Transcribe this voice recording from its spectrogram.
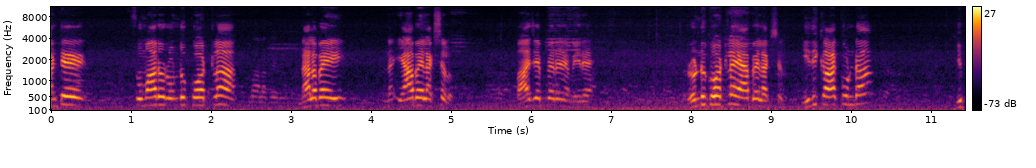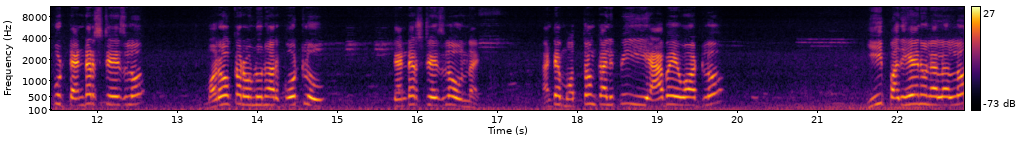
అంటే సుమారు రెండు కోట్ల నలభై యాభై లక్షలు. బాగా చెప్పారే మీరే. రెండు కోట్ల యాభై లక్షలు. ఇది కాకుండా ఇప్పుడు టెండర్ స్టేజ్లో మరొక రెండున్నర కోట్లు టెండర్ స్టేజ్లో ఉన్నాయి. అంటే మొత్తం కలిపి ఈ యాభై వార్డులో ఈ పదిహేను నెలల్లో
